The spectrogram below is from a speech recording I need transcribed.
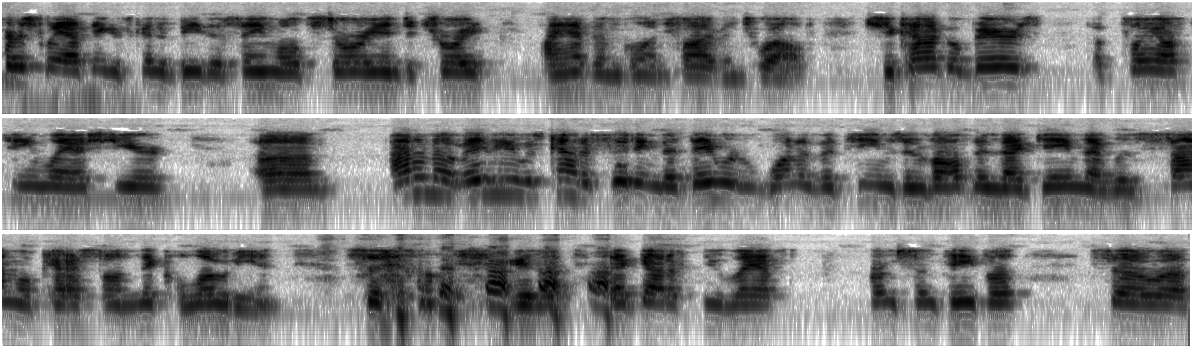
Personally, I think it's going to be the same old story in Detroit. I have them going five and twelve. Chicago Bears, a playoff team last year. Um, I don't know. Maybe it was kind of fitting that they were one of the teams involved in that game that was simulcast on Nickelodeon. So that got a few laughs from some people. So uh,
